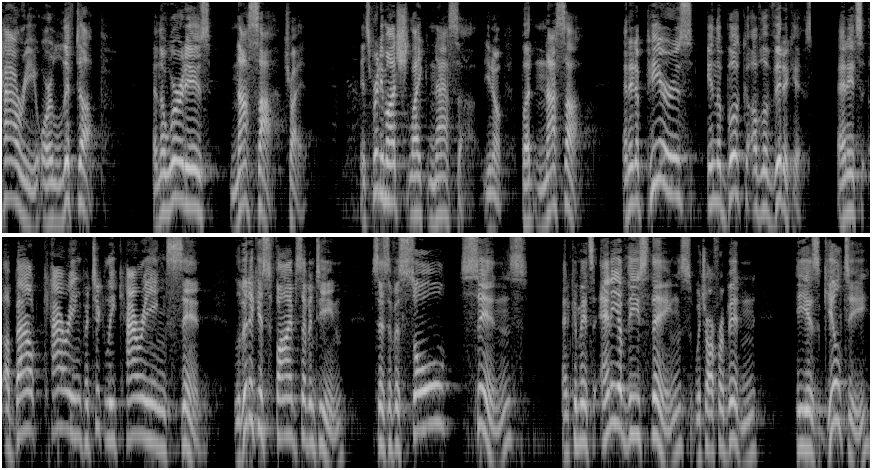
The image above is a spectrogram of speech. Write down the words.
carry or lift up. And the word is nasa. Try it. It's pretty much like NASA, you know, but nasa. And it appears in the book of Leviticus. And it's about carrying, particularly carrying sin. Leviticus 5:17 says if a soul sins and commits any of these things which are forbidden, he is guilty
